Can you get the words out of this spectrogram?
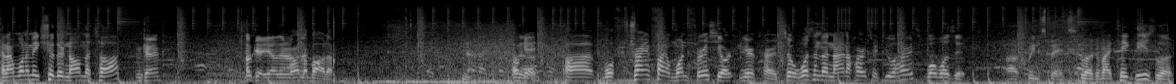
And I want to make sure they're not on the top Okay. Okay, yeah, they're or on the not. bottom. Okay, uh, we'll try and find one first, your, your card. So it wasn't the nine of hearts or two of hearts? What was it? Uh, Queen of Spades. Look, if I take these, look.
